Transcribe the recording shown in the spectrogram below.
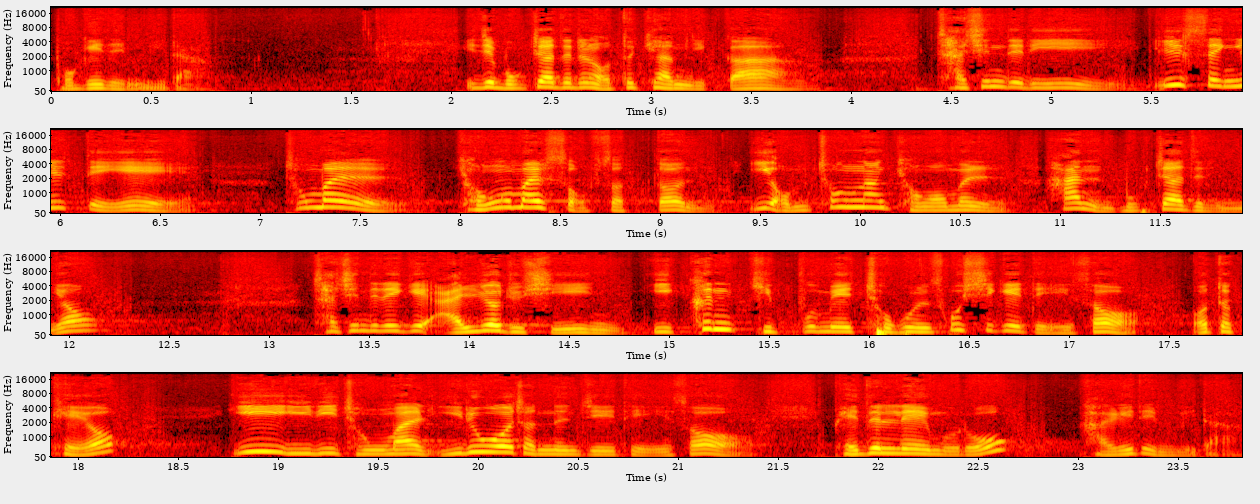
보게 됩니다. 이제 목자들은 어떻게 합니까? 자신들이 일생일대에 정말 경험할 수 없었던 이 엄청난 경험을 한 목자들은요, 자신들에게 알려주신 이 큰 기쁨의 좋은 소식에 대해서 어떻게 해요? 이 일이 정말 이루어졌는지에 대해서 베들레헴으로 가게 됩니다.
